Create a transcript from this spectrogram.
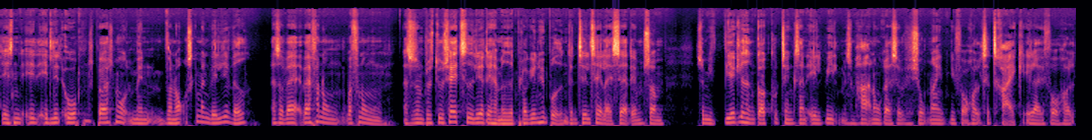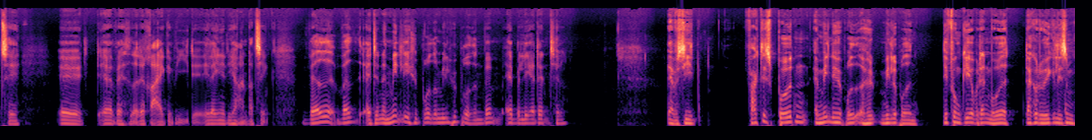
det er sådan et, et lidt åbent spørgsmål, men hvornår skal man vælge hvad? Altså hvad, hvad, for nogle, hvad for nogle, altså som du, du sagde tidligere, det her med plug-in hybriden, den tiltaler især dem, som, som i virkeligheden godt kunne tænke sig en elbil, men som har nogle reservationer enten i forhold til træk, eller i forhold til øh, hvad hedder det, rækkevidde, eller en af de her andre ting. Hvad, hvad er den almindelige hybrid og mildhybriden, hvem appellerer den til? Jeg vil sige, faktisk både den almindelige hybrid og mildhybriden, det fungerer på den måde, at der kan du ikke ligesom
